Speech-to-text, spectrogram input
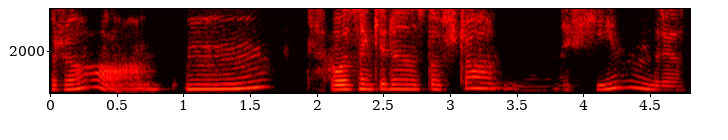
Bra. Mm. Och jag tänker det största hindret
